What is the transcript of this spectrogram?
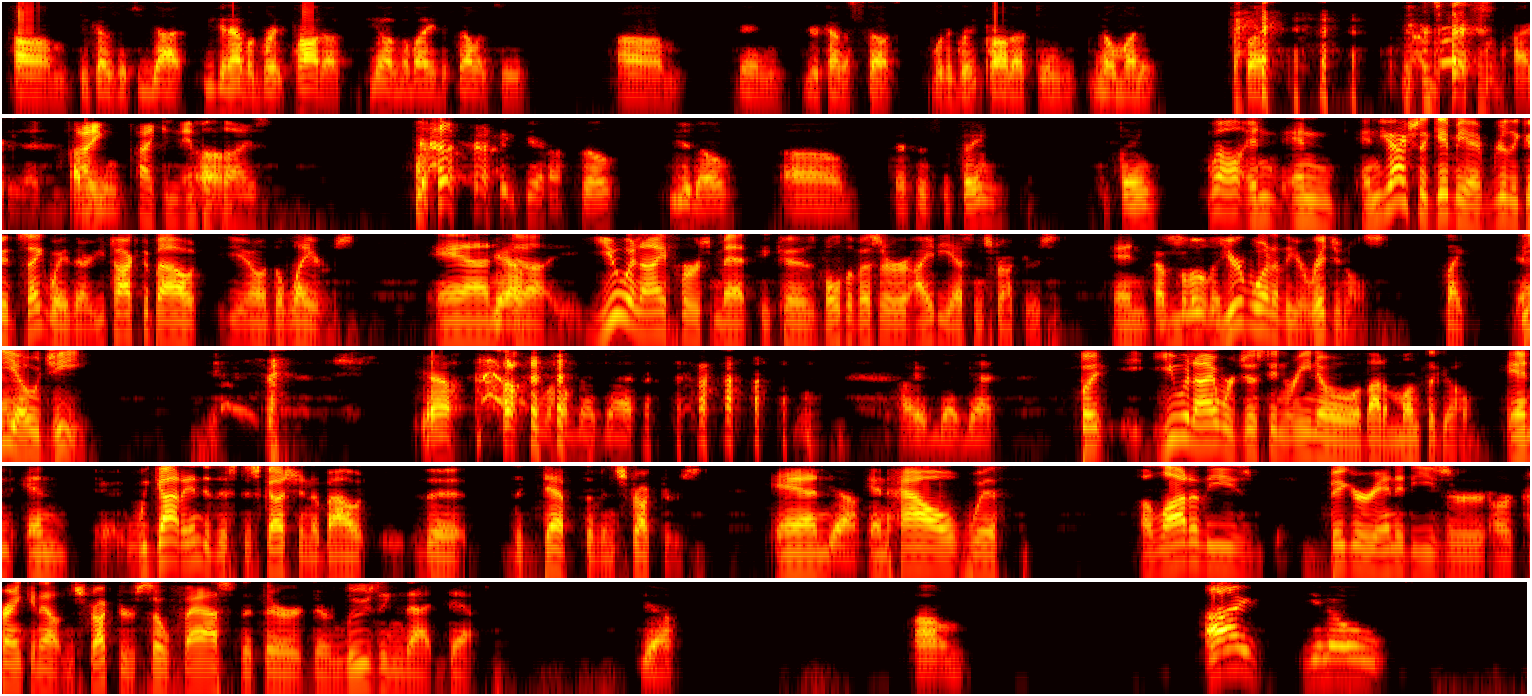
Um, because if you got, you can have a great product, if you don't have nobody to sell it to, um, then you're kind of stuck with a great product and no money. But that's like, I I, mean, I can empathize. yeah. So you know, um, that's just the thing. The thing. Well, and and and you actually gave me a really good segue there. You talked about you know the layers, and Yeah. uh, you and I first met because both of us are IDS instructors, and Absolutely. you're one of the originals, like the Yeah. OG. Yeah, I'm that guy. I am that guy. But you and I were just in Reno about a month ago, and and we got into this discussion about the the depth of instructors, and Yeah. and how with a lot of these bigger entities are, are cranking out instructors so fast that they're they're losing that depth. Yeah. Um, I, you know,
